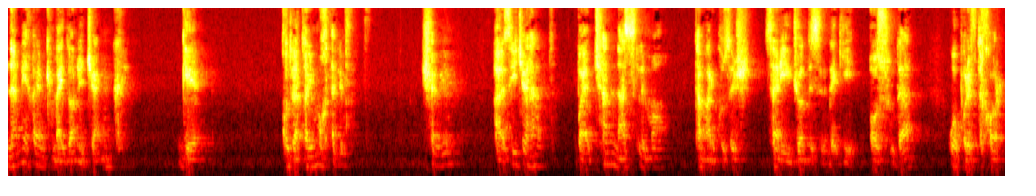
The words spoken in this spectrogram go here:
نمی‌خوایم که میدان جنگ قدرت های مختلف شویم. از این جهت باید چند نسل ما تمرکزش سر ایجاد زندگی آسوده و پر افتخار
